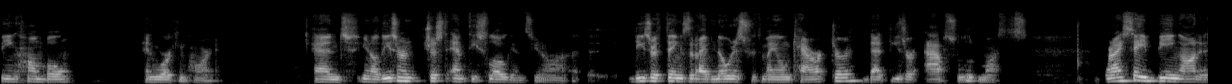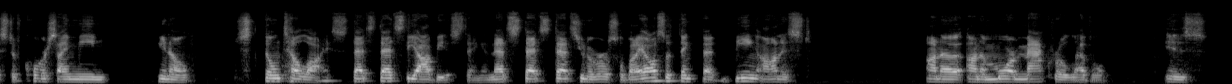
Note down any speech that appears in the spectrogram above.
being humble, and working hard. And, you know, these aren't just empty slogans, you know, these are things that I've noticed with my own character that these are absolute musts. When I say being honest, of course, I mean, you know, don't tell lies. That's that's the obvious thing, and that's that's that's universal. But I also think that being honest on a on a more macro level is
